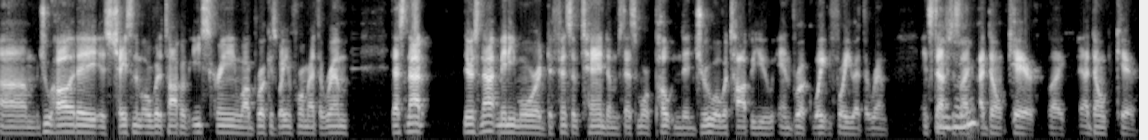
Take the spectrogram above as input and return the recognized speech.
Um, Jrue Holiday is chasing him over the top of each screen while Brook is waiting for him at the rim that's not there's not many more defensive tandems that's more potent than Jrue over top of you and Brook waiting for you at the rim. And Steph's mm-hmm. just like. I don't care. Like, I don't care.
